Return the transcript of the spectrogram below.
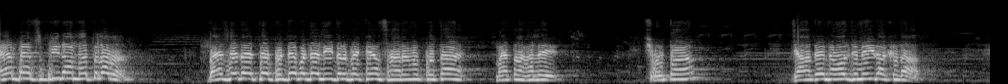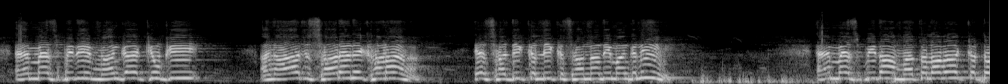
ਐਮਐਸਪੀ ਦਾ ਮਤਲਬ, ਵੈਸੇ ਤਾਂ ਇੱਥੇ ਵੱਡੇ ਵੱਡੇ ਲੀਡਰ ਬੈਠੇ ਆ, ਸਾਰਿਆਂ ਨੂੰ ਪਤਾ ਮੈਂ ਤਾਂ ਹਲੇ ਛੋਟਾ, ਜ਼ਿਆਦਾ ਨੌਲੇਜ ਨਹੀਂ ਰੱਖਦਾ। ਐਮਐਸਪੀ ਦੀ ਮੰਗ ਹੈ ਕਿਉਂਕਿ ਅਨਾਜ ਸਾਰਿਆਂ ਨੇ ਖਾਣਾ। ਇਹ ਸਾਡੀ ਕੱਲੀ ਕਿਸਾਨਾਂ ਦੀ ਮੰਗ ਨਹੀਂ। ਐਮਐਸਪੀ ਦਾ ਮਤਲਬ ਹੈ ਘੱਟੋ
